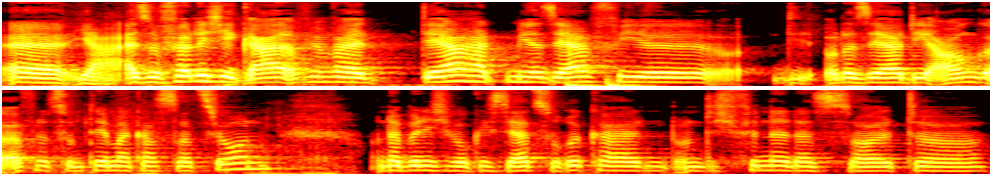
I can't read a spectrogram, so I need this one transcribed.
äh, ja, also völlig egal. Auf jeden Fall, der hat mir sehr viel die, oder sehr die Augen geöffnet zum Thema Kastration. Und da bin ich wirklich sehr zurückhaltend und ich finde, das sollte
